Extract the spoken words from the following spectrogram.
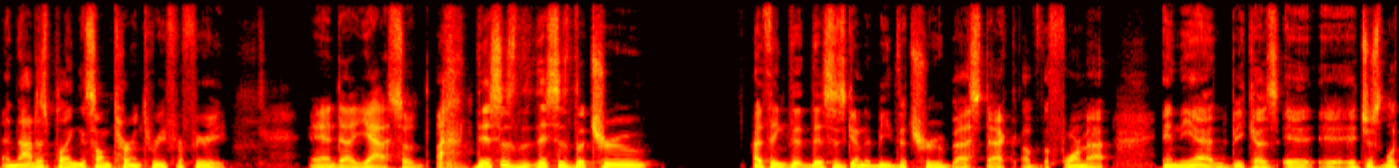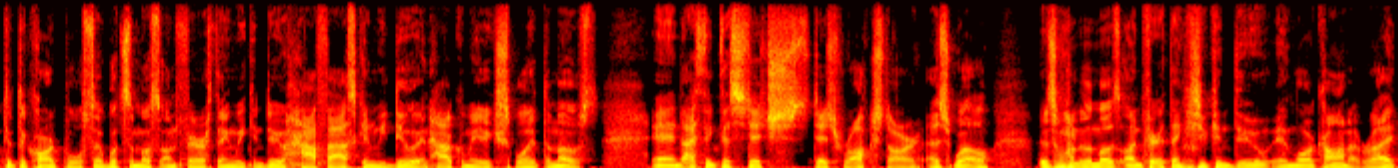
And that is playing this on turn three for free. And uh, yeah, so this is this is the true. I think that this is going to be the true best deck of the format in the end because it, it just looked at the card pool, said, "What's the most unfair thing we can do? How fast can we do it? And how can we exploit it the most?" And I think the Stitch Stitch Rockstar as well is one of the most unfair things you can do in Lorcana, right?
